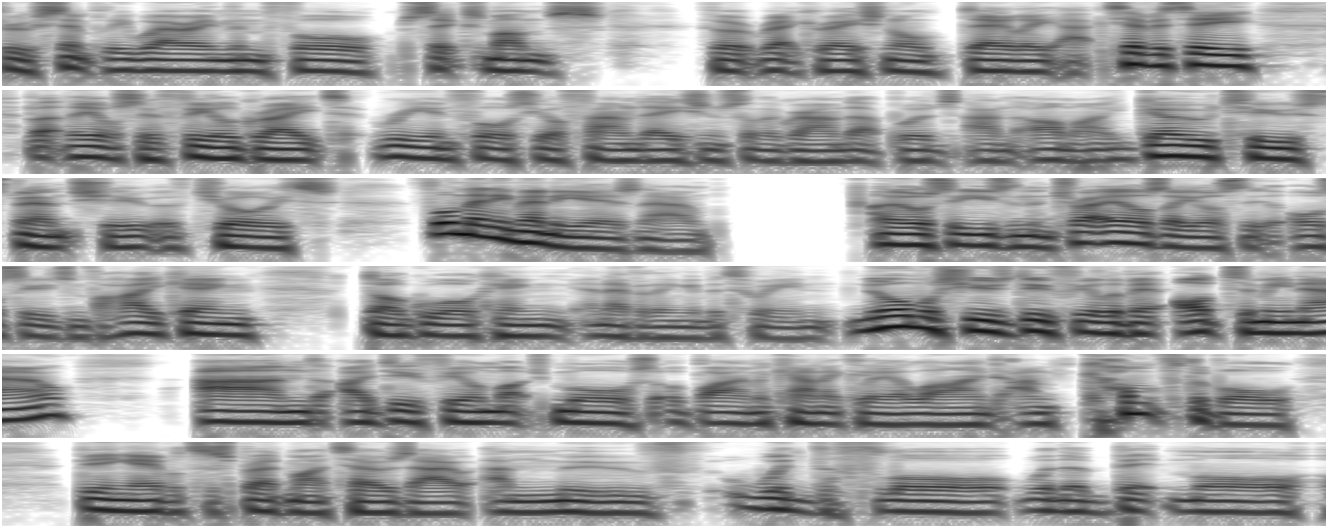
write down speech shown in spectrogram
through simply wearing them for six months for recreational daily activity, but they also feel great, reinforce your foundations from the ground upwards, and are my go to strength shoe of choice for many, many years now. I also use them in trails. I also also use them for hiking, dog walking, and everything in between. Normal shoes do feel a bit odd to me now, and I do feel much more sort of biomechanically aligned and comfortable being able to spread my toes out and move with the floor with a bit more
